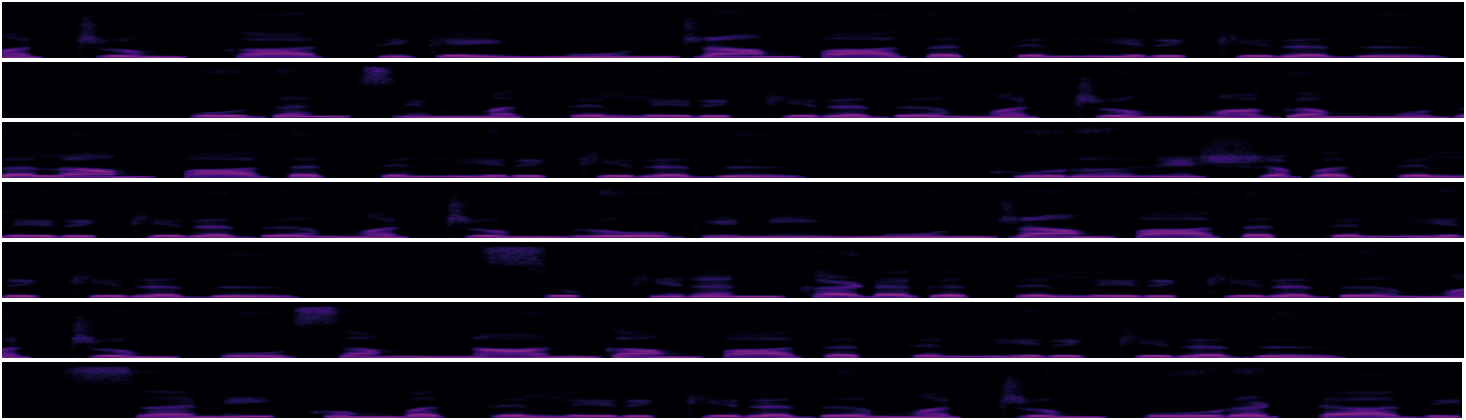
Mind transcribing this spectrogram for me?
மற்றும் கார்த்திகை மூன்றாம் பாதத்தில் இருக்கிறது. புதன் சிம்மத்தில் இருக்கிறது மற்றும் மகம் முதலாம் பாதத்தில் இருக்கிறது. குரு ரிஷபத்தில் இருக்கிறது மற்றும் ரோகிணி மூன்றாம் பாதத்தில் இருக்கிறது. சுக்கிரன் கடகத்தில் இருக்கிறது மற்றும் பூசம் நான்காம் பாதத்தில் இருக்கிறது. சனி கும்பத்தில் இருக்கிறது மற்றும் பூரட்டாதி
